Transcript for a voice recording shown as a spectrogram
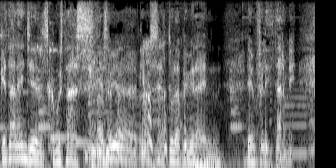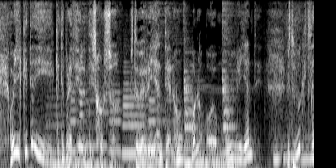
¿Qué tal, Angels? ¿Cómo estás? Ya sabía que ibas a ser tú la primera en, en felicitarme. Oye, ¿qué te, ¿qué te pareció el discurso? Estuve brillante, ¿no? Bueno, muy brillante. Estuvo quizá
